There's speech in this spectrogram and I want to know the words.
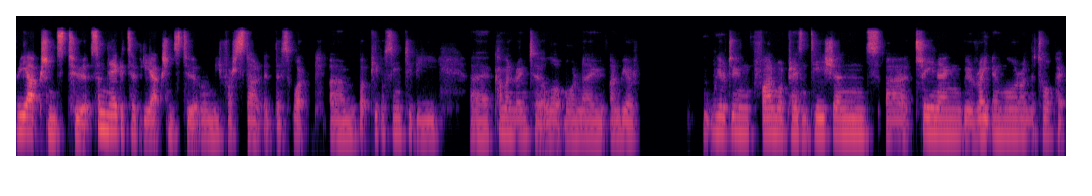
reactions to it, some negative reactions to it when we first started this work, um, but people seem to be uh, coming around to it a lot more now, and we are we are doing far more presentations, uh, training. We're writing more on the topic.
